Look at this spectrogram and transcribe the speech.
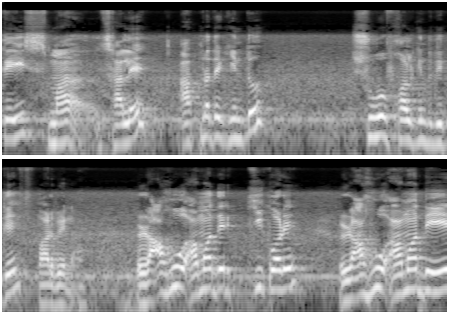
তেইশ সালে আপনাদের কিন্তু শুভ ফল কিন্তু দিতে পারবে না। রাহু আমাদের কি করে? রাহু আমাদের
